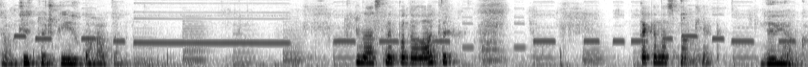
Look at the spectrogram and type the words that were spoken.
Там кісточки їх багато. Нас не подолати. Так і на смак як. Як?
